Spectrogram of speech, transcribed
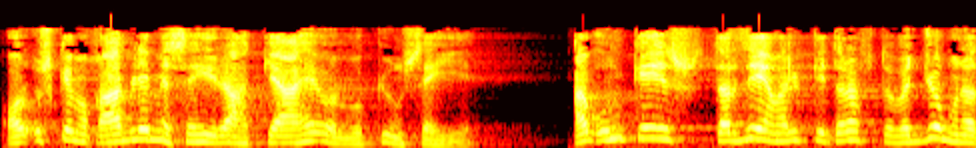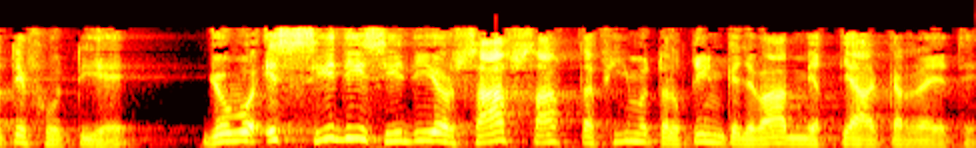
اور اس کے مقابلے میں صحیح راہ کیا ہے اور وہ کیوں صحیح ہے۔ اب ان کے اس طرز عمل کی طرف توجہ منطف ہوتی ہے، جو وہ اس سیدھی سیدھی اور صاف صاف تفہیم و تلقین کے جواب میں اختیار کر رہے تھے۔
